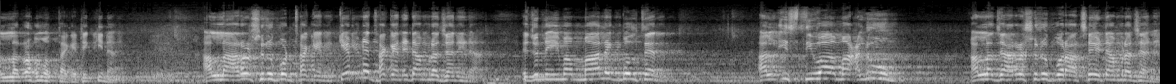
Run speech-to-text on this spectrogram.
আল্লাহর রহমত থাকে, ঠিক কি না আল্লাহ আরশের উপর থাকেন, কেমনে থাকেন এটা আমরা জানি না। এজন্য ইমাম মালিক বলতেন আল ইস্তিওয়া মালুম আল্লাহ যে আরশের উপর আছে, এটা আমরা জানি।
